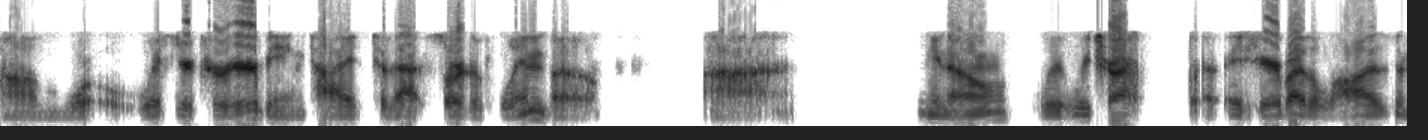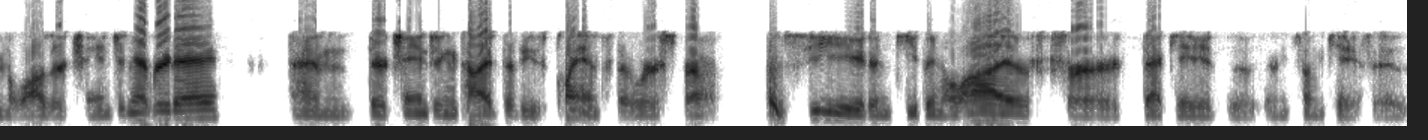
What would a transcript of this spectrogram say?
um w- with your career being tied to that sort of limbo uh you know we we try to adhere by the laws, and the laws are changing every day, and they're changing tied to these plants that were from seed and keeping alive for decades in some cases.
